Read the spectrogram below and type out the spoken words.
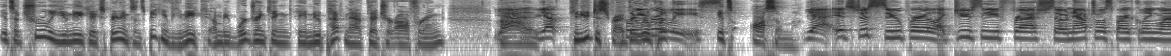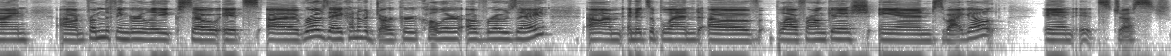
it's a truly unique experience. And speaking of unique, I mean we're drinking a new pet nat that you're offering. Yeah, Um, yep. Can you describe that real quick? It's awesome. Yeah, it's just super like juicy, fresh, so natural sparkling wine um, from the Finger Lakes. So it's a rosé, kind of a darker color of rosé, um, and it's a blend of Blaufränkisch and Zweigelt, and it's just.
